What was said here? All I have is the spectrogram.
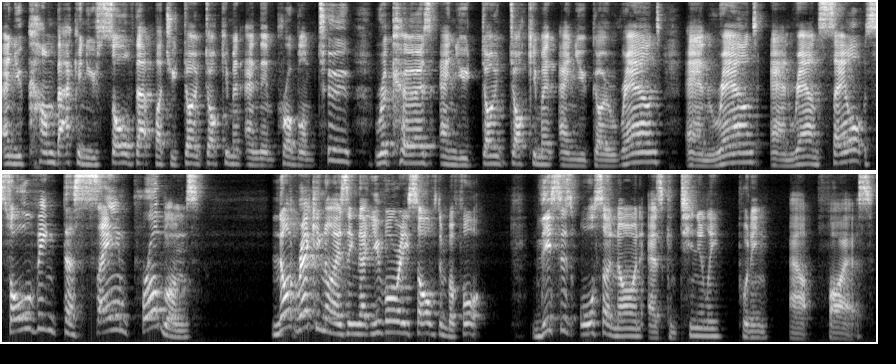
and you come back and you solve that, but you don't document. And then problem two recurs and you don't document and you go round and round and round, solving the same problems, not recognizing that you've already solved them before. This is also known as continually putting out fires.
